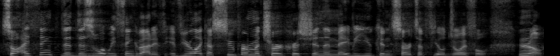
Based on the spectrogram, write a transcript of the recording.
So I think that this is what we think about. If, if you're like a super mature Christian, then maybe you can start to feel joyful. No, no.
